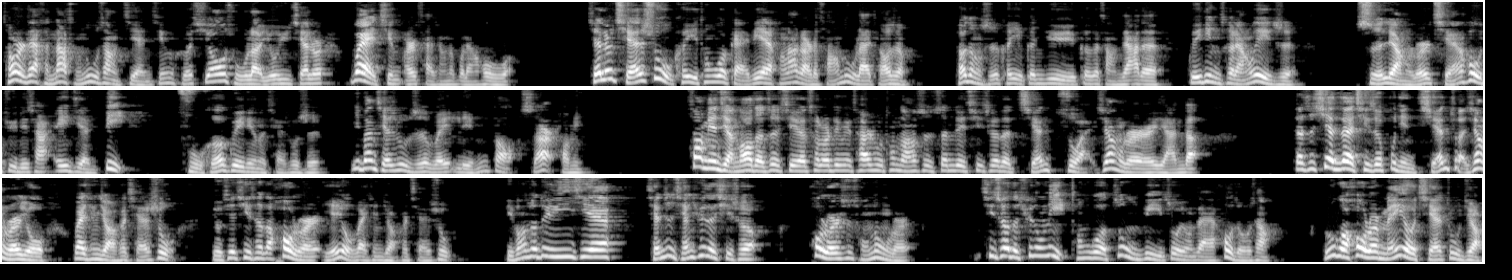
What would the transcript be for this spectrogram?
从而在很大程度上减轻和消除了由于前轮外倾而产生的不良后果。前轮前束可以通过改变横拉杆的长度来调整，调整时可以根据各个厂家的规定测量位置，使两轮前后距离差 a 减 b 符合规定的前数值，一般前数值为零到十二毫米。上面讲到的这些车轮定位参数，通常是针对汽车的前转向轮而言的。但是现在汽车不仅前转向轮有外倾角和前束，有些汽车的后轮也有外倾角和前束。比方说，对于一些前置前驱的汽车，后轮是从动轮，汽车的驱动力通过纵臂作用在后轴上。如果后轮没有前束角，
